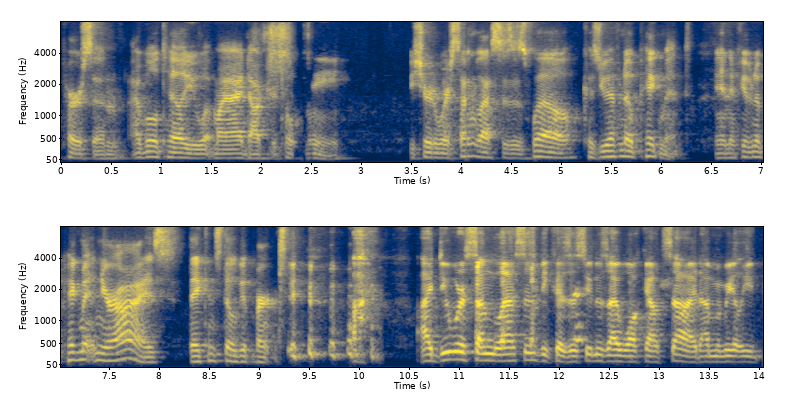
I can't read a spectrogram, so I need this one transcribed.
person, I will tell you what my eye doctor told me. Be sure to wear sunglasses as well because you have no pigment. And if you have no pigment in your eyes, they can still get burnt. I do wear sunglasses because as soon as I walk outside, I'm immediately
